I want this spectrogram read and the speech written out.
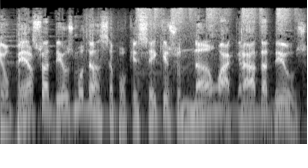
Eu peço a Deus mudança, porque sei que isso não agrada a Deus.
